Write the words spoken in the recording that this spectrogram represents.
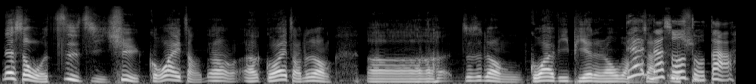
那时候我自己去国外找那种呃，国外找那种呃，就是那种国外 VPN 的那种网站。你那时候多大？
